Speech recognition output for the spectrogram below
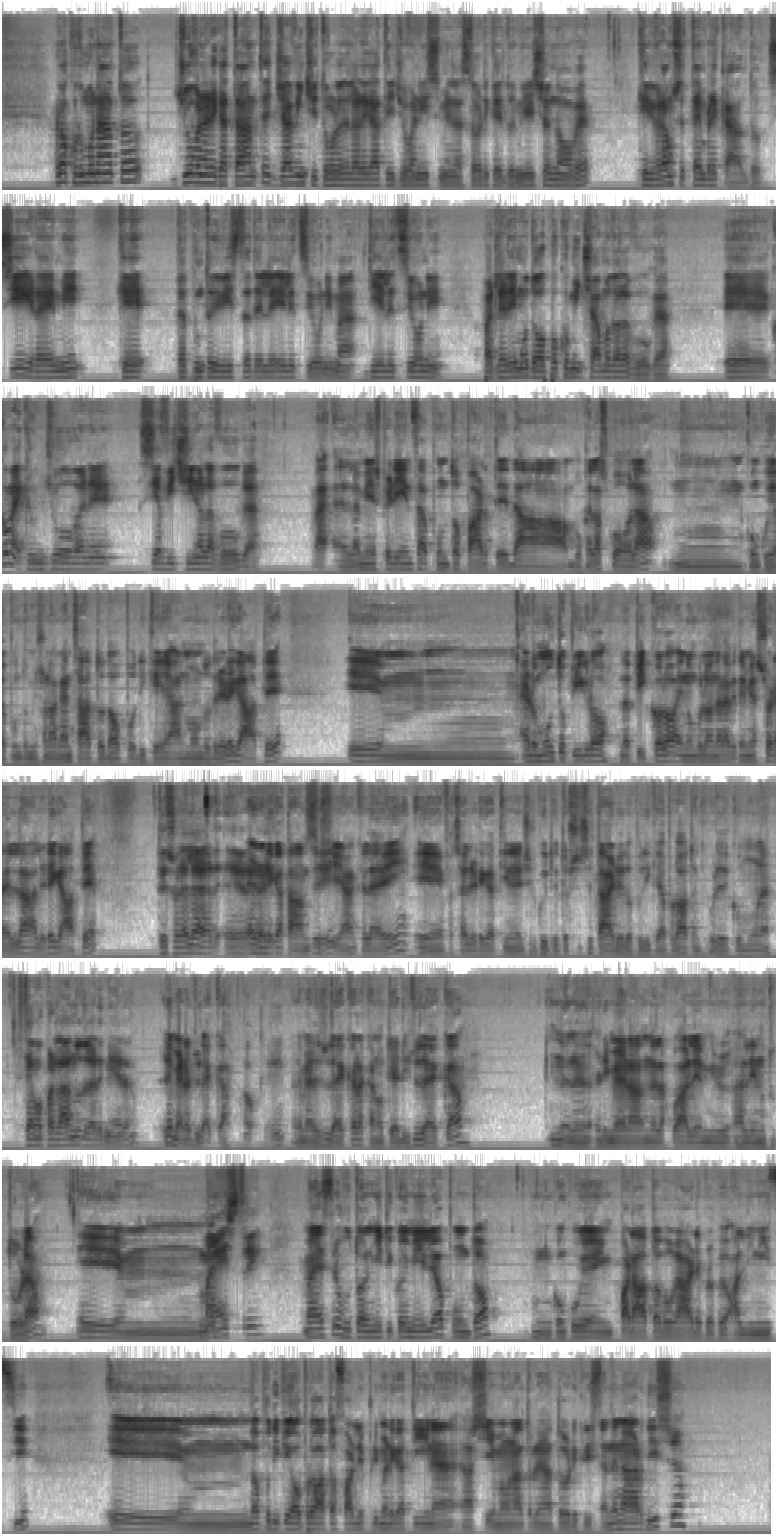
Rocco Rumonato, giovane regattante, già vincitore della regata dei giovanissimi nella storica del 2019, che vivrà un settembre caldo, sia i remi che dal punto di vista delle elezioni, ma di elezioni parleremo dopo, cominciamo dalla voga. Eh, com'è che un giovane si avvicina alla voga? Beh, la mia esperienza appunto parte da Bocca alla Scuola, mh, mm, con cui appunto mi sono agganciato dopodiché al mondo delle regate. E, mh, mm, ero molto pigro da piccolo e non volevo andare a vedere mia sorella alle regate. Tua sorella è, era regatante, sì. sì. anche lei, e faceva le regatine nel circuito intersocietario, dopodiché ha provato anche quelle del comune. Stiamo parlando della Rimiera? Rimiera Giudecca. Ok. La Rimiera Giudecca, la canottiera di Giudecca, Rimiera nella quale mi alleno tuttora e, um, maestri? Maestri ho avuto il mitico Emilio, appunto, con cui ho imparato a vogare proprio all'inizio. E um, dopodiché ho provato a fare le prime regatine assieme a un altro allenatore, Christian Denardis.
